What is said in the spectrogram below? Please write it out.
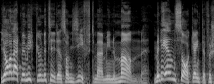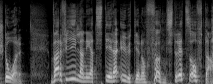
Jag har lärt mig mycket under tiden som gift med min man. Men det är en sak jag inte förstår. Varför gillar ni att stirra ut genom fönstret så ofta?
